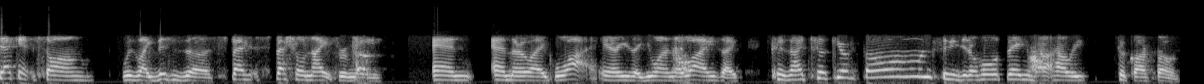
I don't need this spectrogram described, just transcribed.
second song was like, this is a spe- special night for me. And and they're like, why? And he's like, you want to know why? He's like, because I took your phone. And he did a whole thing about how he took our phone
